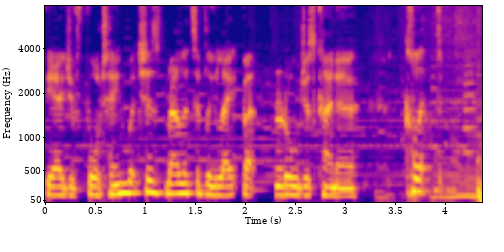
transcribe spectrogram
the age of 14, which is relatively late, but it all just kind of clicked.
